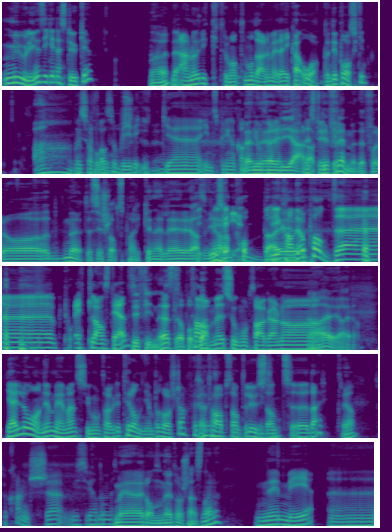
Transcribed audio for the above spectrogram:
muligens ikke neste uke. Nei. Det er noen rykter om at moderne media ikke er åpent i påsken. Ah, Og I så fall så blir det ikke innspilling av Men Kandidat eh, vi er da ikke fremmede for å møtes i Slottsparken eller Altså, vi, Vi skal- da podda Vi kan jo podde eh, på et eller annet sted. Vi finner et sted å Ta med Zoom-opptakeren og Ja, ja, ja. Jeg låner jo med meg en Zoom-opptaker til Trondheim på torsdag. For jeg skal ta opp Sant eller usant eh, der. Ja. Så kanskje, hvis vi hadde møtt Med Ronny Torsteinsen, eller? Med uh,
